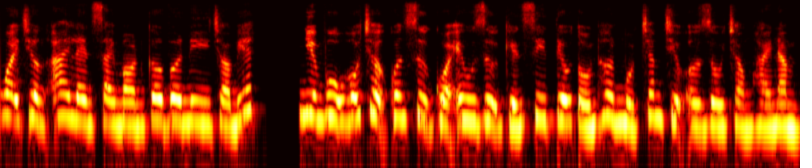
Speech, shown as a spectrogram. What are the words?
Ngoại trưởng Ireland Simon Coveney cho biết, nhiệm vụ hỗ trợ quân sự của EU dự kiến si tiêu tốn hơn 100 triệu euro trong 2 năm.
